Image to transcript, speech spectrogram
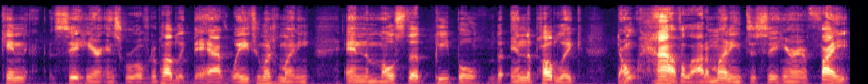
can sit here and screw over the public? They have way too much money, and most of the people in the public don't have a lot of money to sit here and fight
